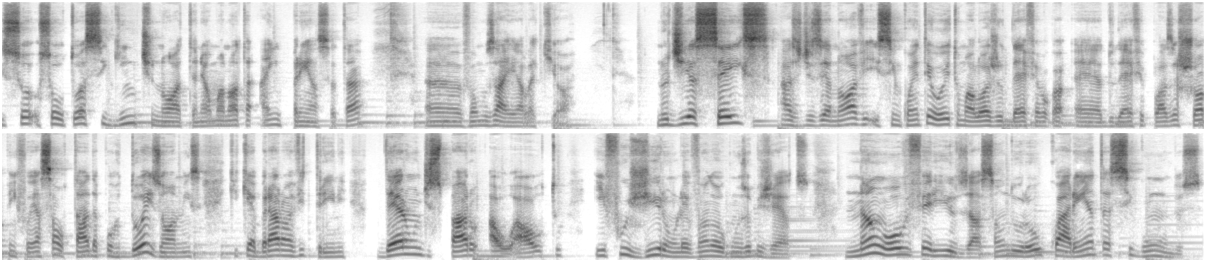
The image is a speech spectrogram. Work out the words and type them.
e so, soltou a seguinte nota, né? Uma nota à imprensa, tá? Uh, vamos a ela aqui, ó. No dia 6, às 19h58, uma loja do DF, é, do DF Plaza Shopping foi assaltada por dois homens que quebraram a vitrine, deram um disparo ao alto e fugiram levando alguns objetos. Não houve feridos, a ação durou 40 segundos.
